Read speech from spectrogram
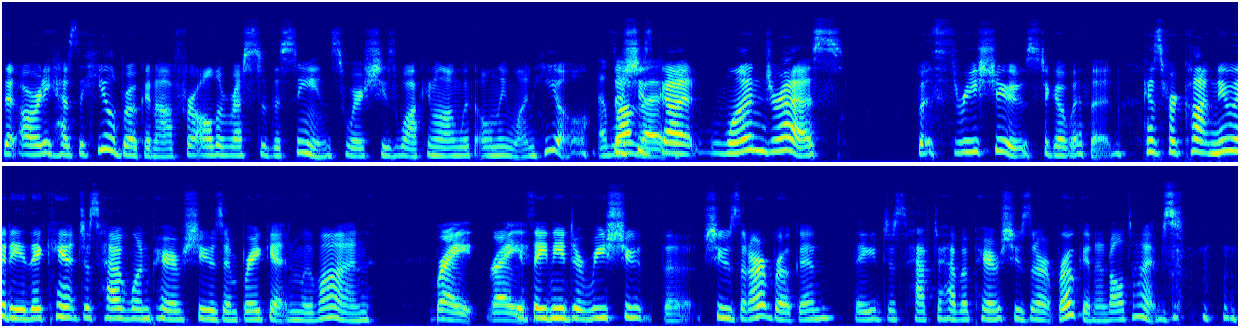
that already has the heel broken off for all the rest of the scenes where she's walking along with only one heel. I so love she's it. got one dress but three shoes to go with it. Because for continuity, they can't just have one pair of shoes and break it and move on. right, right. If they need to reshoot the shoes that aren't broken, they just have to have a pair of shoes that aren't broken at all times.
